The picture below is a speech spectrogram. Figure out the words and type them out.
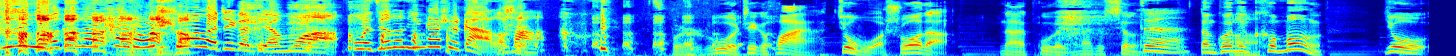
因为你们刚才开头说了这个节目，我觉得应该是改了吧？不是，如果这个话呀，就我说的，那顾伟应该就信了。，对，但关键啊柯梦又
